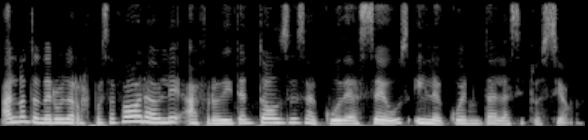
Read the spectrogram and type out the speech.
Al no tener una respuesta favorable, Afrodita entonces acude a Zeus y le cuenta la situación.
